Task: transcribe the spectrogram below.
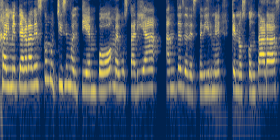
Jaime, te agradezco muchísimo el tiempo. Me gustaría, antes de despedirme, que nos contaras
